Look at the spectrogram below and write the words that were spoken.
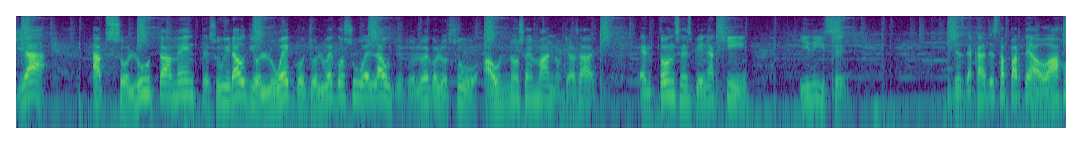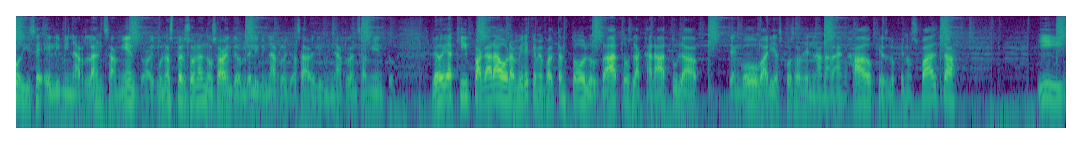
Ya absolutamente subir audio luego yo luego subo el audio yo luego lo subo aún no sé mano ya sabes. Entonces viene aquí y dice desde acá de esta parte de abajo dice eliminar lanzamiento. Algunas personas no saben de dónde eliminarlo ya sabe eliminar lanzamiento. Le doy aquí pagar ahora mire que me faltan todos los datos la carátula tengo varias cosas en anaranjado que es lo que nos falta. Y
